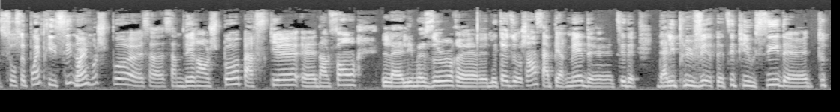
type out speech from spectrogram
sur ce point précis non moi je suis pas euh, ça ça me dérange pas parce que euh, dans le fond les mesures euh, l'état d'urgence ça permet de tu sais d'aller plus vite tu sais puis aussi de toutes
